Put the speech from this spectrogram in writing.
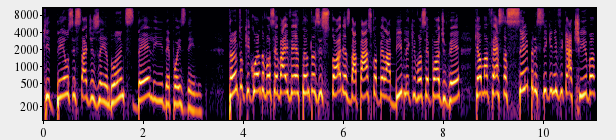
que Deus está dizendo antes dele e depois dele. Tanto que quando você vai ver tantas histórias da Páscoa pela Bíblia, que você pode ver que é uma festa sempre significativa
